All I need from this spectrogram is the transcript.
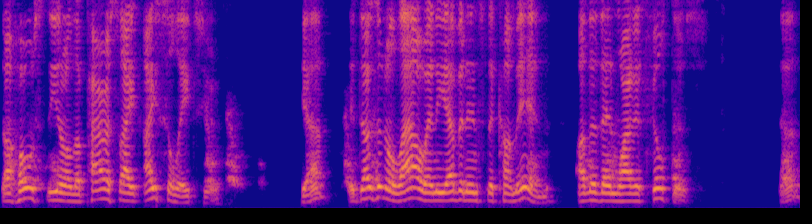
the host, you know, the parasite isolates you. Yeah. It doesn't allow any evidence to come in other than what it filters. Yeah.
